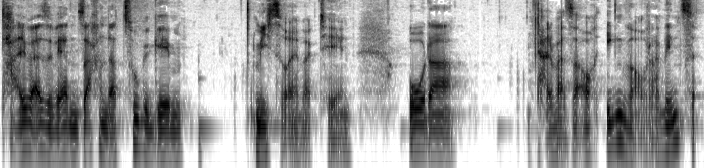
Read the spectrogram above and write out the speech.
Teilweise werden Sachen dazugegeben, Milchsäurebakterien. Oder teilweise auch Ingwer oder Minze.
